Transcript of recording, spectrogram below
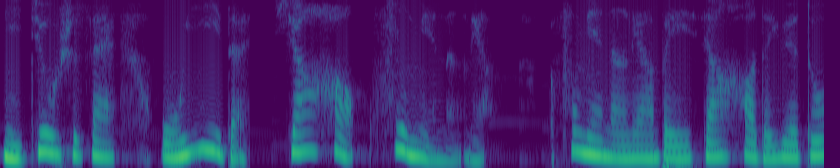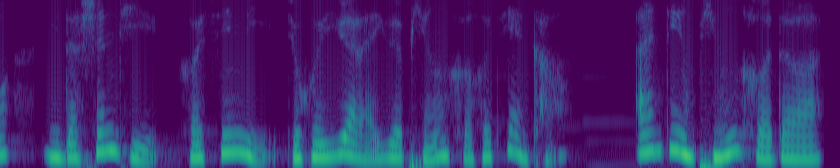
你就是在无意的消耗负面能量。负面能量被消耗的越多，你的身体和心理就会越来越平和和健康。安定平和的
